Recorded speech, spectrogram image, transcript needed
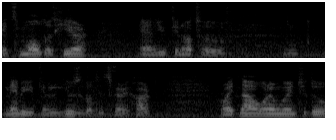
it's molded here and you cannot uh, maybe you can reuse it but it's very hard. Right now what I'm going to do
